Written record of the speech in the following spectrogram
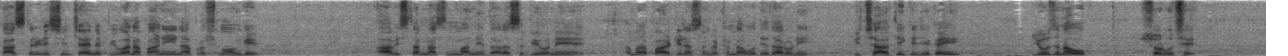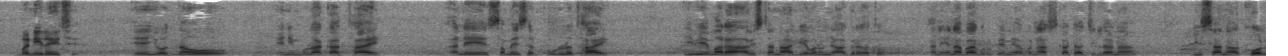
ખાસ કરીને સિંચાઈ અને પીવાના પાણીના પ્રશ્નો અંગે આ વિસ્તારના સન્માનની ધારાસભ્યો અને અમારા પાર્ટીના સંગઠનના હોદ્દેદારોની ઈચ્છા હતી કે જે કંઈ યોજનાઓ શરૂ છે, બની રહી છે, એ યોજનાઓ એની મુલાકાત થાય અને સમયસર પૂર્ણ થાય એવી અમારા આ વિસ્તારના આગેવાનોને આગ્રહ હતો અને એના ભાગરૂપે મેં આ બનાસકાંઠા જિલ્લાના ડીસાના અખોલ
